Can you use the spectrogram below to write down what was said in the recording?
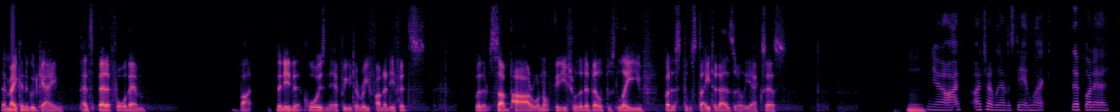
they're making a good game, that's better for them. But they need that clause in there for you to refund it if it's whether it's subpar or not finished or the developers leave, but it's still stated as early access. Mm. Yeah, I I totally understand. Like they've got to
